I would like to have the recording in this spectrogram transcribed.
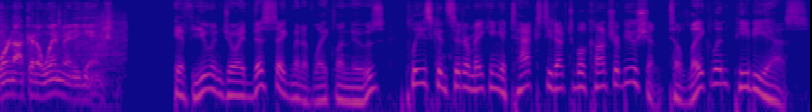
we're not going to win many games. If you enjoyed this segment of Lakeland News, please consider making a tax-deductible contribution to Lakeland PBS.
